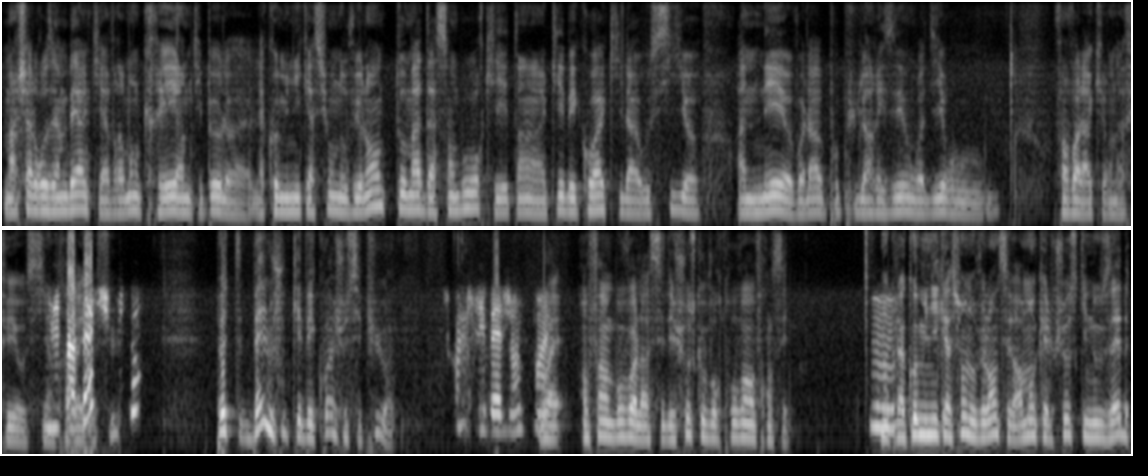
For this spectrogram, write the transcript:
Marshall Rosenberg qui a vraiment créé un petit peu la, la communication non violente, Thomas Dassembourg qui est un Québécois qui l'a aussi amené, euh, voilà, popularisé, on va dire, ou enfin voilà, qui on a fait aussi un travail dessus. Peut-être belge ou québécois, je sais plus. Je crois qu'il est belge. Hein, ouais. Enfin bon voilà, c'est des choses que vous retrouvez en français. Mhm. Donc la communication non violente, c'est vraiment quelque chose qui nous aide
